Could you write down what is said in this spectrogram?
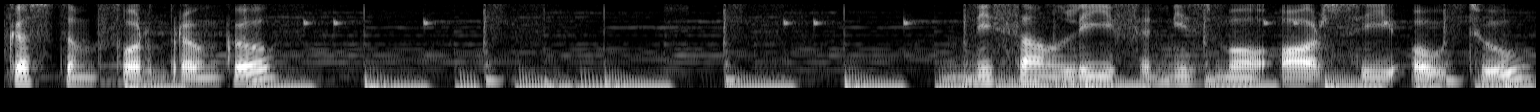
Custom Ford Bronco, Nissan Leaf Nismo RC02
